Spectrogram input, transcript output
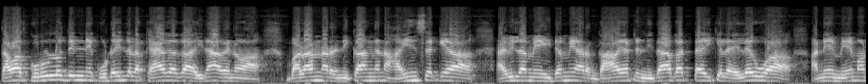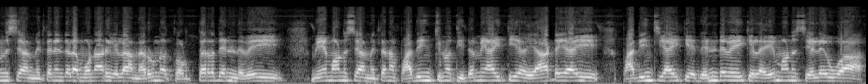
තවත් කුරුල්ලෝ දෙන්නේ කුඩ ඉඳලා කෑගගා ඉනා වෙනවා. බලන්න අර නිකන් යන අහිංසකයා ඇවිල්ලා මේ ඉඩමේ අර ගායට නිදාගත්තයි කියලා එලෙව්වා. අනේ මේ මිනිස්සයා මෙතන ඉඳලා මොන හරි වෙලා මැරුණොත් උත්තර දෙන්න වෙයි. මේ මිනිස්සයා මෙතන පදිංචිනොත් ඉඩමේ අයිතිය යාට යයි. පදිංචි අයිතිය දෙන්න වෙයි කියලා ඒ මිනිස්සු එලෙව්වා.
